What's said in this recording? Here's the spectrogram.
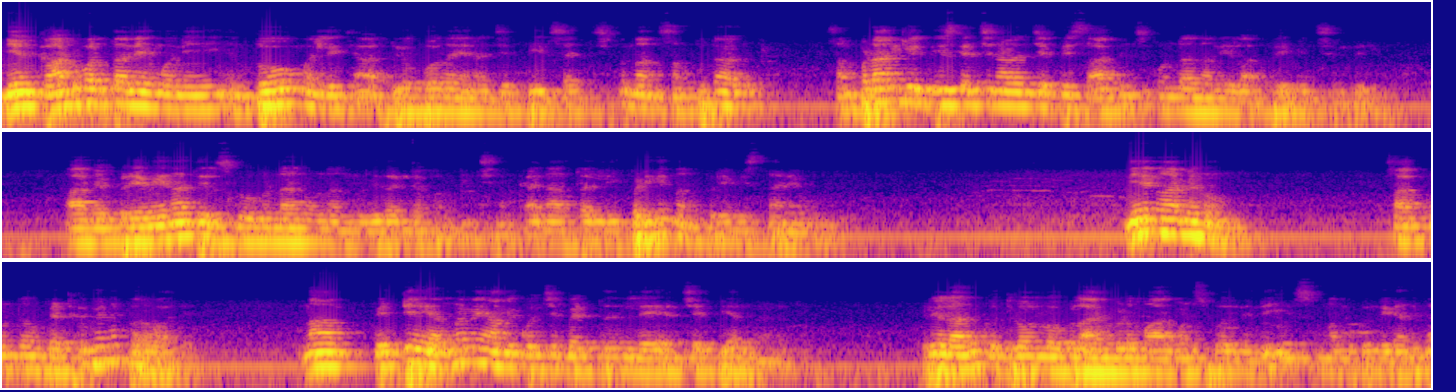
నేను కాటుపడతానేమో అని ఎంతో మళ్ళీ జాగ్రత్తగా పోనాయని చెప్పి చచ్చిపోయి నన్ను చంపుతాడు. చంపడానికి తీసుకొచ్చినాడని చెప్పి స్థాపించకుండా నన్ను ఇలా ప్రేమించింది. ఆమె ప్రేమైనా తెలుసుకోకుండా నన్ను విధంగా పంపించిన. కానీ ఆ తల్లి ఇప్పటికీ నన్ను ప్రేమిస్తానే ఉంది. నేను ఆమెను చాకుంటాం పెట్టకపోయినా పర్వాలేదు. నా పెట్టే అన్నమే ఆమె కొంచెం పెడుతుందిలే అని చెప్పి అన్నాడు. ప్రియులారు కొద్ది రోజుల లోపల ఆమె కూడా మారు మనసు పొందింది. నమ్ముకుంది కనుక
